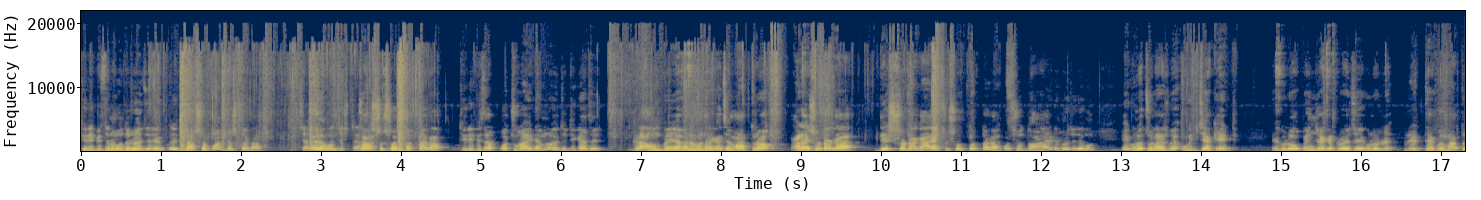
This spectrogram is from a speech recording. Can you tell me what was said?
থ্রি পিসের মধ্যে রয়েছে চারশো পঞ্চাশ 450 টাকা। চারশো সত্তর টাকা। থ্রি পিসের প্রচুর আইটেম রয়েছে ঠিক আছে? গ্রাউন্ড পেয়ে যাবেন আমাদের কাছে মাত্র আড়াইশো টাকা দেড়শো টাকা একশো সত্তর টাকা আচ্ছা। প্রচুর ধরনের আইটেম রয়েছে। দেখুন এগুলো চলে আসবে উইথ জ্যাকেট এগুলো ওপেন জ্যাকেট রয়েছে এগুলো রেট থাকবে মাত্র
